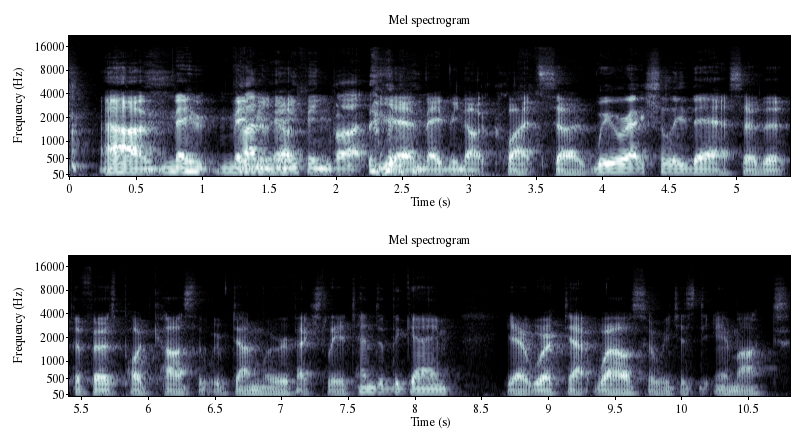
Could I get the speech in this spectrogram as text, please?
uh, maybe maybe not, anything but. yeah, maybe not quite so. We were actually there. So the the first podcast that we've done where we've actually attended the game, yeah, it worked out well. So we just earmarked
